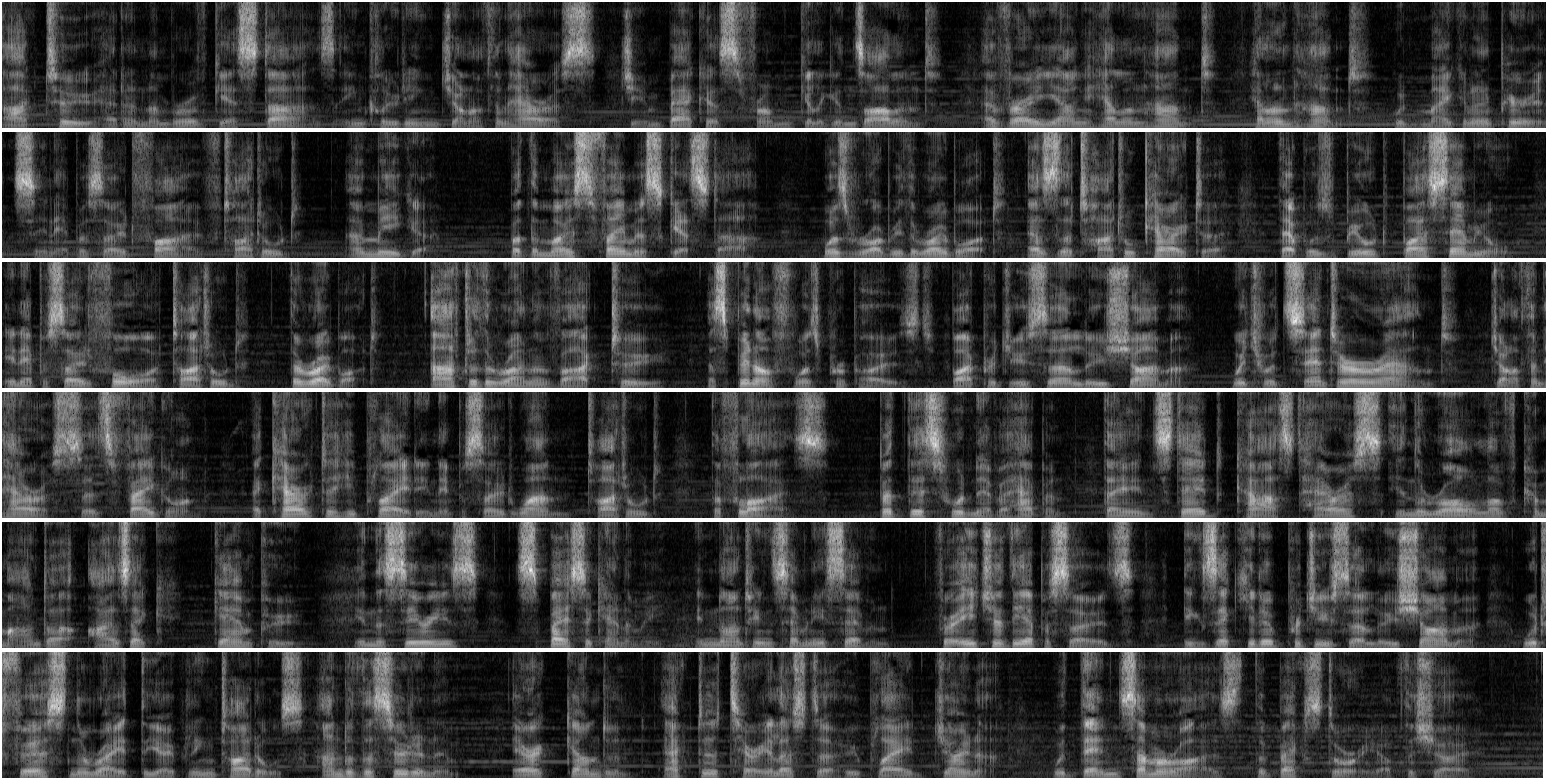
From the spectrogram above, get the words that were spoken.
Ark 2 had a number of guest stars, including Jonathan Harris, Jim Backus from Gilligan's Island, a very young Helen Hunt. Helen Hunt would make an appearance in episode 5 titled Omega, but the most famous guest star was Robbie the Robot as the title character that was built by Samuel in episode 4 titled The Robot. After the run of Ark 2, a spin off was proposed by producer Lou Scheimer, which would centre around Jonathan Harris as Fagon, a character he played in episode 1 titled The Flies. But this would never happen. They instead cast Harris in the role of Commander Isaac Gampu in the series Space Academy in 1977. For each of the episodes, executive producer Lou Scheimer would first narrate the opening titles under the pseudonym Erik Gunden. Actor Terry Lester, who played Jonah, would then summarise the backstory of the show.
